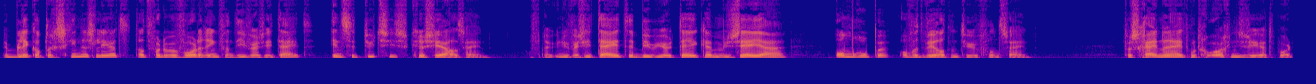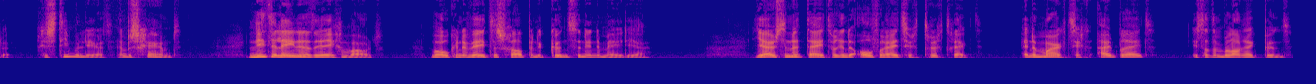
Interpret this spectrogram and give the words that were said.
Een blik op de geschiedenis leert dat voor de bevordering van diversiteit... instituties cruciaal zijn. Of het universiteiten, bibliotheken, musea, omroepen of het Wereld Natuurfonds zijn. Verscheidenheid moet georganiseerd worden, gestimuleerd en beschermd. Niet alleen in het regenwoud, maar ook in de wetenschap, in de kunst en in de media. Juist in een tijd waarin de overheid zich terugtrekt en de markt zich uitbreidt... is dat een belangrijk punt.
